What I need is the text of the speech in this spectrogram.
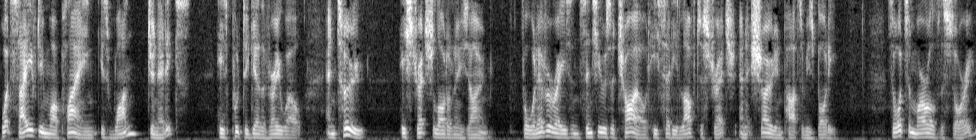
What saved him while playing is one, genetics, he's put together very well, and two, he stretched a lot on his own. For whatever reason, since he was a child, he said he loved to stretch and it showed in parts of his body. So, what's the moral of the story?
